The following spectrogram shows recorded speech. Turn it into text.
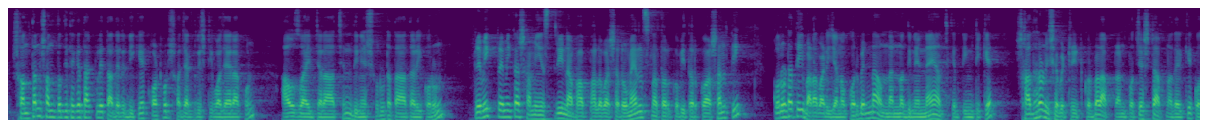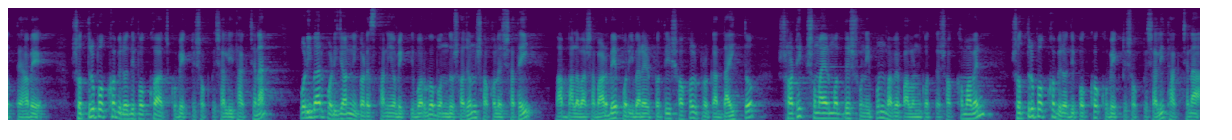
সন্তান সন্ততি থেকে থাকলে তাদের দিকে কঠোর সজাগ দৃষ্টি বজায় রাখুন। হাউস ওয়াইফ যারা আছেন, দিনের শুরুটা তাড়াতাড়ি করুন। প্রেমিক, প্রেমিকা, স্বামী, স্ত্রী, না ভাব, ভালোবাসা, রোম্যান্স, না তর্ক, বিতর্ক, অশান্তি, কোনোটাতেই বাড়াবাড়ি যেন করবেন না। অন্যান্য দিনের ন্যায় আজকের দিনটিকে সাধারণ হিসেবে ট্রিট করবার আপ্রাণ প্রচেষ্টা আপনাদেরকে করতে হবে। শত্রুপক্ষ, বিরোধী পক্ষ আজ খুব একটি শক্তিশালী থাকছে না। পরিবার, পরিজন, নিকটে স্থানীয় ব্যক্তিবর্গ, বন্ধু, স্বজন সকলের সাথেই ভাব, ভালোবাসা বাড়বে। পরিবারের প্রতি সকল প্রকার দায়িত্ব সঠিক সময়ের মধ্যে সুনিপুণভাবে পালন করতে সক্ষম হবেন। শত্রুপক্ষ, বিরোধী পক্ষ খুব একটি শক্তিশালী থাকছে না।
